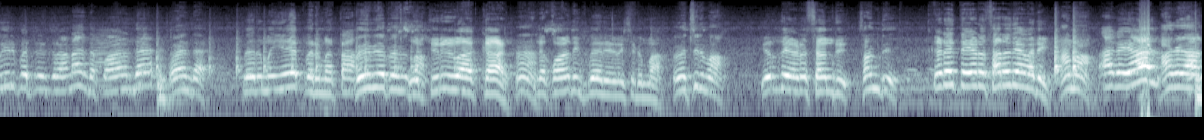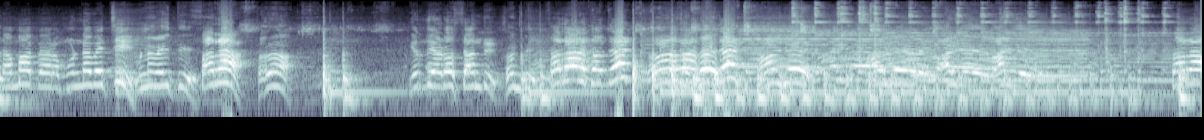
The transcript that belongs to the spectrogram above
உயிர் பெற்றிருக்கிறானா இந்த குழந்தை? குழந்தை. பெருமையே பெருமைத்தான் பெருமையா பெருமை திருவாக்கால். இந்த குழந்தைக்கு பேர் வச்சிடுமா? வச்சிருமா இருந்த இடம் சந்து. சந்து. கிடைத்த இடம் சரதேவதை. ஆமா. ஆகையால் ஆகையால். அம்மா பேரை முன்ன வச்சு முன்ன வைத்து. சரா. சதா இருந்த இடம் சந்து. சரா சந்தன் சரா சந்து. சந்தன் வாழ்க, வாழ்க. சரா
